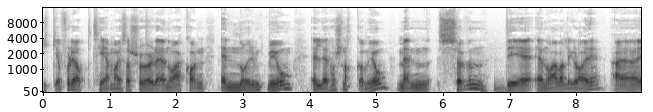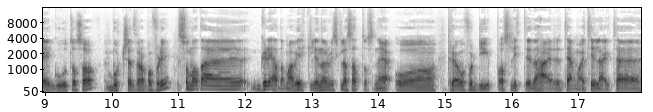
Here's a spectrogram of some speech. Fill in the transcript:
Ikke fordi at temaet i seg sjøl er noe jeg kan enormt mye om, eller har snakka mye om, men søvn det er noe jeg er veldig glad i. Jeg er god til å sove, bortsett fra på fly. Sånn at jeg gleda meg virkelig når vi skulle sette oss ned og prøve å fordype oss litt i det her temaet, i tillegg til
